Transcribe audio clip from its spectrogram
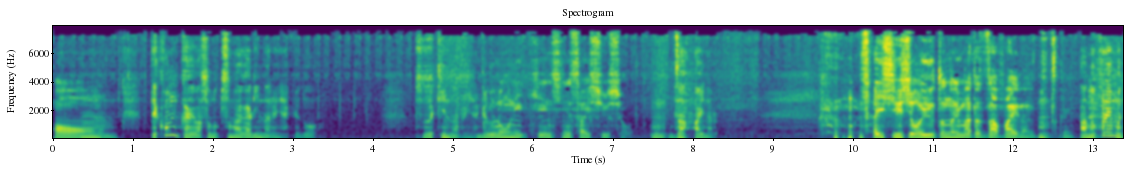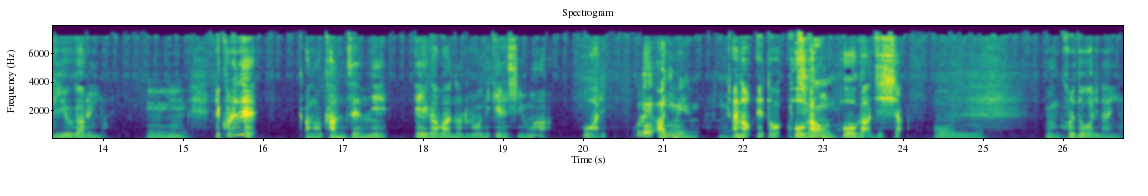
ほーん、で今回はそのつながりになるんやけど続きになるんやけど、ルローニケンシン最終章。うん、ザ・ファイナル、最終章を言うとんのにまたザ・ファイナルってうんつくん。あのこれも理由があるんよへーでこれであの完全に映画版の「ルローニケンシン」は終わり。これアニメ。あのえっと邦画。邦画実写。うんこれで終わりなんよ。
